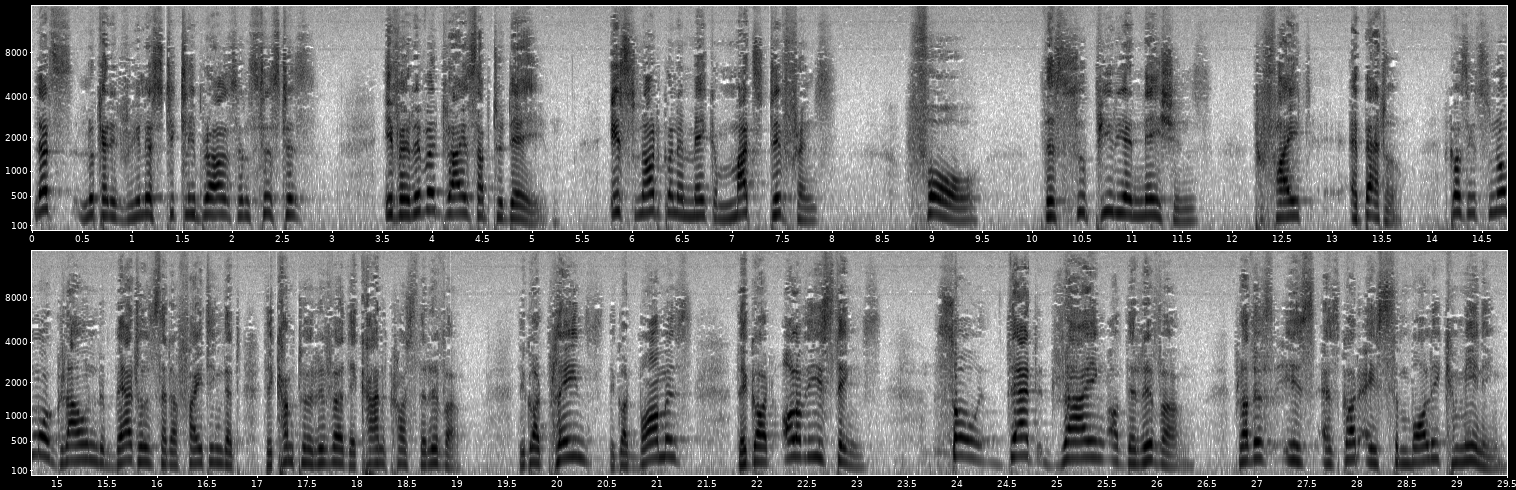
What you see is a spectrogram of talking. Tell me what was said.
Let's look at it realistically, brothers and sisters. If a river dries up today, it's not going to make much difference for the superior nations to fight a battle. Because it's no more ground battles that are fighting that they come to a river, they can't cross the river. They got planes, they got bombers, they got all of these things. So that drying of the river, brothers, is, has got a symbolic meaning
